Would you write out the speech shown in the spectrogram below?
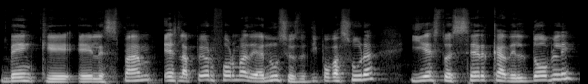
ven que el spam es la peor forma de anuncios de tipo basura y esto es cerca del doble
